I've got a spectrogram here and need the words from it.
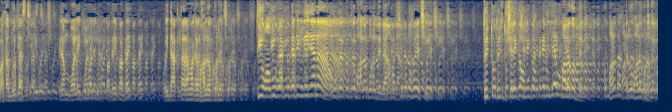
কথা বুঝে আসছে? কি বলছি এরকম বলে কি বলে? কথাই কথাই? ওই ডাক্তার আমাকে ভালো করেছে। তুই অমুক ডাক্তার কাছে নিয়ে যা না অমুক ডাক্তার তোকে ভালো করে দেবে। আমার ছেলে তো হয়েছিল তুই তো তুই ছেলেকে অমুক ডাক্তার কাছে নিয়ে যা, ও ভালো করে দেবে। খুব ভালো ডাক্তার ভালো করে দেবে।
